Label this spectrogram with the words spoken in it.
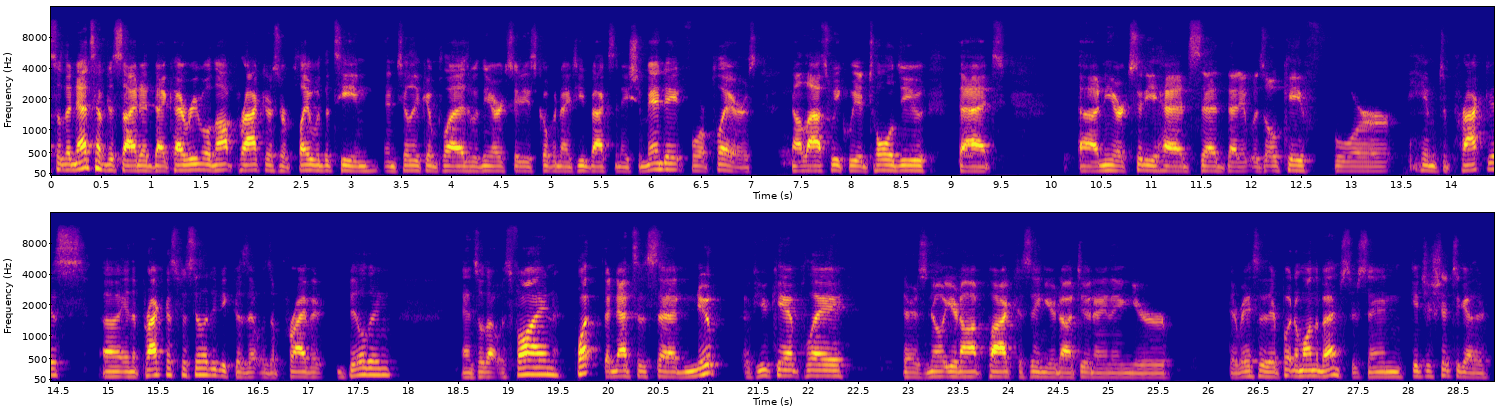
So, the Nets have decided that Kyrie will not practice or play with the team until he complies with New York City's COVID 19 vaccination mandate for players. Now, last week we had told you that uh, New York City had said that it was okay for him to practice uh, in the practice facility because that was a private building. And so that was fine. But the Nets have said, nope, if you can't play, there's no, you're not practicing, you're not doing anything, you're they're basically they're putting them on the bench. They're saying, get your shit together,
